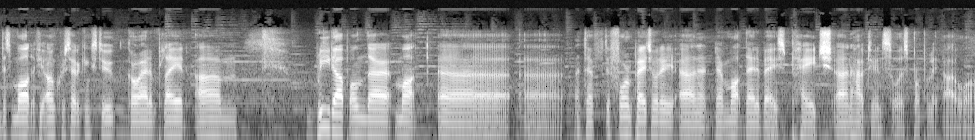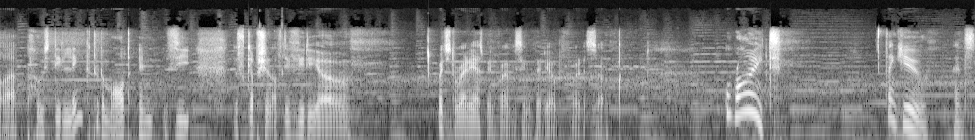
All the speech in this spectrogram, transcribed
this mod if you own Crusader Kings 2. Go ahead and play it. Um, read up on their mod, uh, uh, the, the forum page or the, uh, their mod database page and how to install this properly. I will uh, post the link to the mod in the description of the video, which already has been for every single video before this. So, all right, thank you, and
